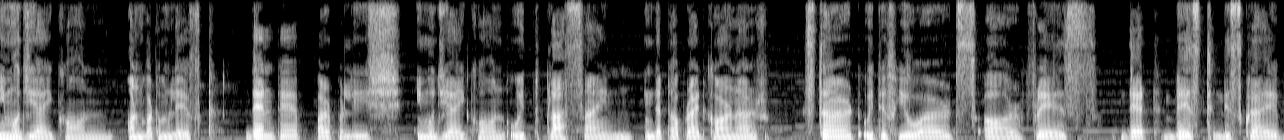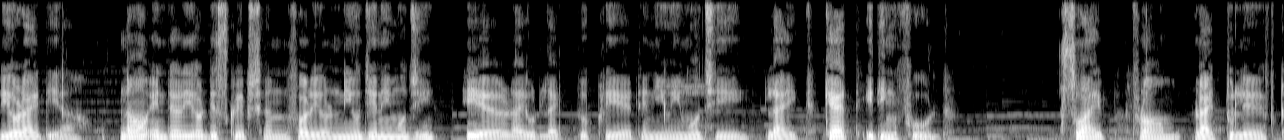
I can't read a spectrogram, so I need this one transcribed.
emoji icon on bottom left then tap purplish emoji icon with plus sign in the top right corner. Start with a few words or phrase that best describe your idea. Now enter your description for your new Genmoji. Here i would like to create a new emoji like cat eating food. Swipe from right to left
